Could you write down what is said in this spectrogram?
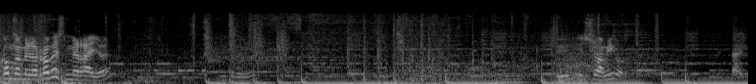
Como me lo robes, me rayo, eh. Y, y su amigo. Está aquí.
